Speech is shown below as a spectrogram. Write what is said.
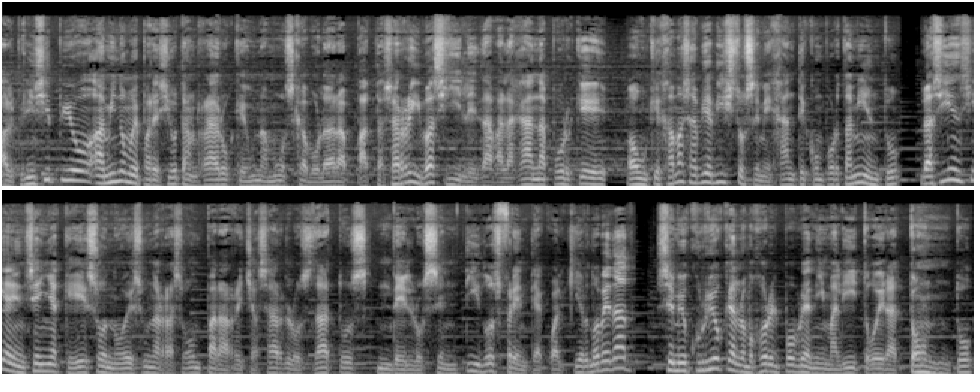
Al principio a mí no me pareció tan raro que una mosca volara patas arriba si le daba la gana porque, aunque jamás había visto semejante comportamiento, la ciencia enseña que eso no es una razón para rechazar los datos de los sentidos frente a cualquier novedad. Se me ocurrió que a lo mejor el pobre animalito era tonto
